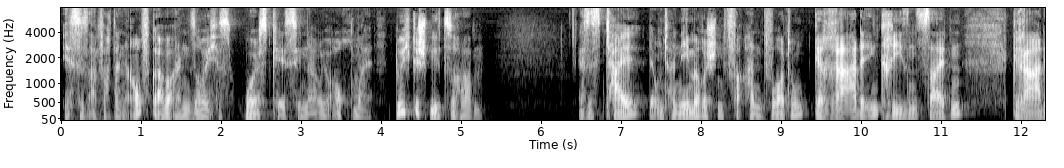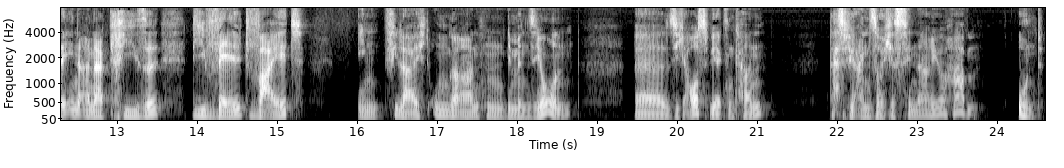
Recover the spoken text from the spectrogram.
ist es einfach deine Aufgabe, ein solches Worst-Case-Szenario auch mal durchgespielt zu haben. Es ist Teil der unternehmerischen Verantwortung, gerade in Krisenzeiten, gerade in einer Krise, die weltweit in vielleicht ungeahnten Dimensionen äh, sich auswirken kann, dass wir ein solches Szenario haben und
